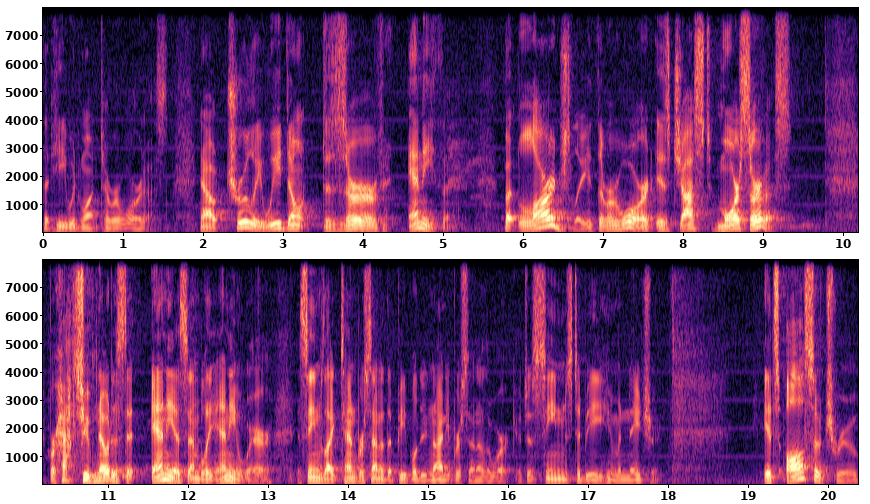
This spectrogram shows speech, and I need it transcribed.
that He would want to reward us. Now, truly, we don't deserve anything, but largely the reward is just more service. Perhaps you've noticed at any assembly anywhere, it seems like 10% of the people do 90% of the work. It just seems to be human nature. It's also true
